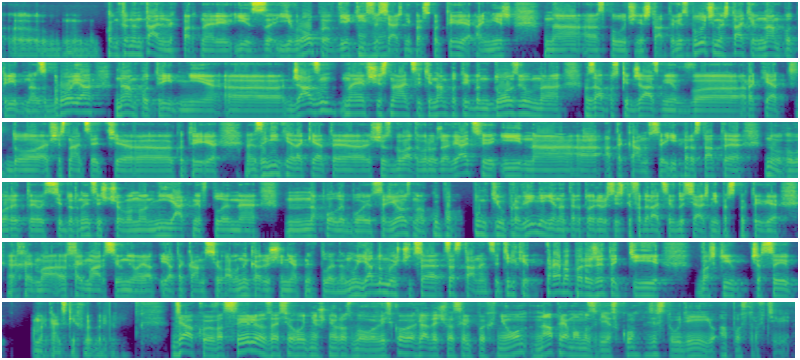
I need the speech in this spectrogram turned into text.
континентальних партнерів із Європи в якійсь осяжній перспективі, аніж на Сполучені Штати. Від Сполучених Штатів нам потрібна зброя, нам потрібні джазм на F-16, і нам потрібен дозвіл на запуски джазмів ракет до F-16, котрі зенітні ракети, щоб збивати ворожу авіацію, і на атакамси, і перестати ну говорити ось ці дурниці, що воно ніяк не вплине на поле бою. Серйозно, купа пунктів управління є на території Російської Федерації в досяжній перспективі хайма хаймарсів ну, і атакамсів. А вони кажуть, що ніяк не вплине. Ну я думаю, що це, це станеться. Тільки треба пережити ті важкі часи американських виборів. Дякую, Василю, за сьогоднішню розмову. Військовий глядач Василь Пихньо на прямому зв'язку зі студією Апостроф ТІВІ.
